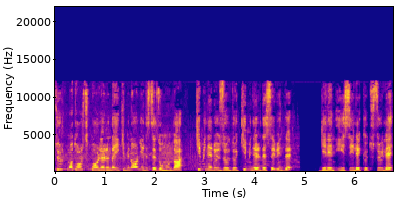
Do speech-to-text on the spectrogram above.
Türk motor sporlarında 2017 sezonunda kimileri üzüldü, kimileri de sevindi. Gelin iyisiyle kötüsüyle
